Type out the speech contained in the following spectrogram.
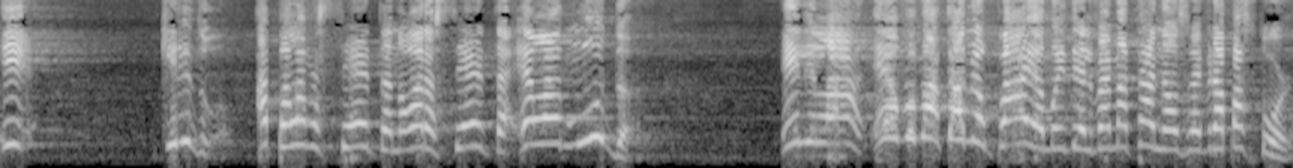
E, querido, a palavra certa, na hora certa, ela muda. Ele lá, eu vou matar meu pai, a mãe dele vai matar, não, você vai virar pastor.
